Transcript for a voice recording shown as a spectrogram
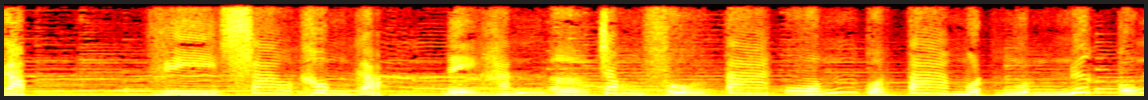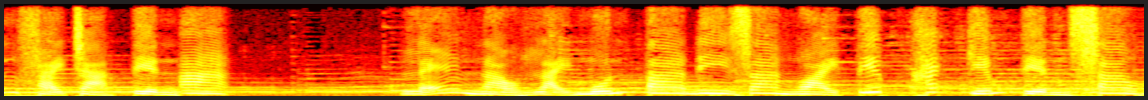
Gặp. Vì sao không gặp? Để hắn ở trong phủ ta uống của ta một ngụm nước cũng phải trả tiền a Lẽ nào lại muốn ta đi ra ngoài tiếp khách kiếm tiền sao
